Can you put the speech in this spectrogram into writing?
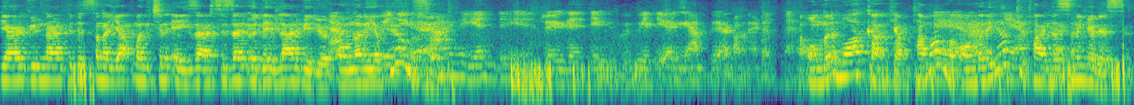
Diğer günlerde de sana yapman için egzersizler, ödevler veriyor. Onları yapıyor musun? Aynı kendi söylediği gibi biliyor, yapıyorum arada. Onları muhakkak yap tamam mı? Ee, Onları yap ki faydasını göresin.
